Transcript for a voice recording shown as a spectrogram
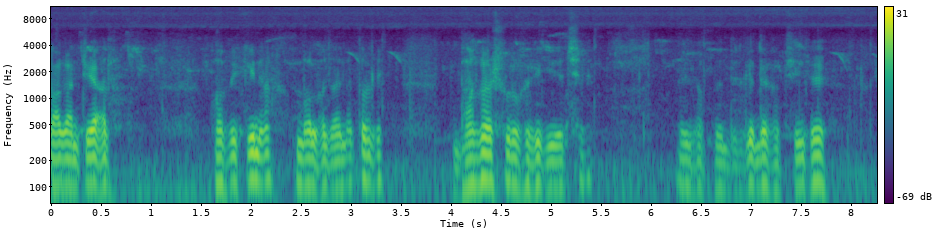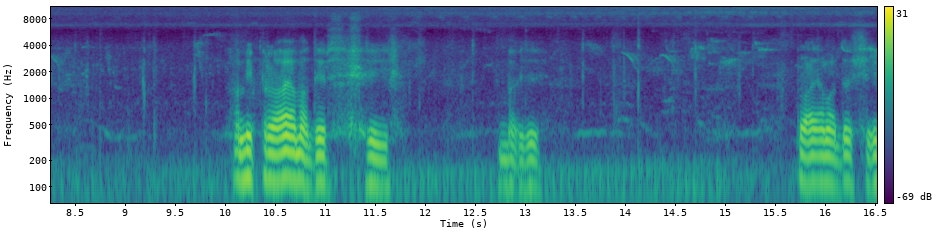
বাগানটি আর হবে কি না বলা যায় না, তবে ভাঙা শুরু হয়ে গিয়েছে। এই আপনাদেরকে দেখাচ্ছি যে আমি প্রায় আমাদের সেই বাইরে প্রায় আমাদের সেই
